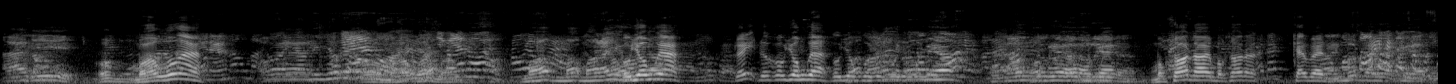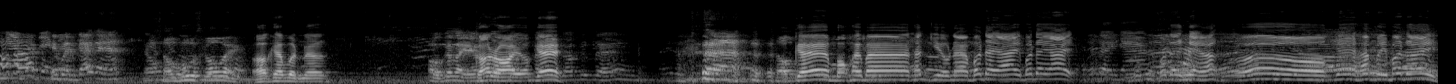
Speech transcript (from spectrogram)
ai đi. ủa mợ không uống à? Mở mở mở lấy cô dung kìa. Trí đưa cô dung ra cô dung cô dung cô dung. một số thôi một số thôi. Kevin. Bớt cái đây bình cái kìa So who's going? ờ Kevin ờ, Ồ, cái này em Có rồi, ok. ok một hai ba thánh kiều nè. Bớt đây ai? Bớt đây ai? Bớt đây nghe hả? Ờ, ok happy birthday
